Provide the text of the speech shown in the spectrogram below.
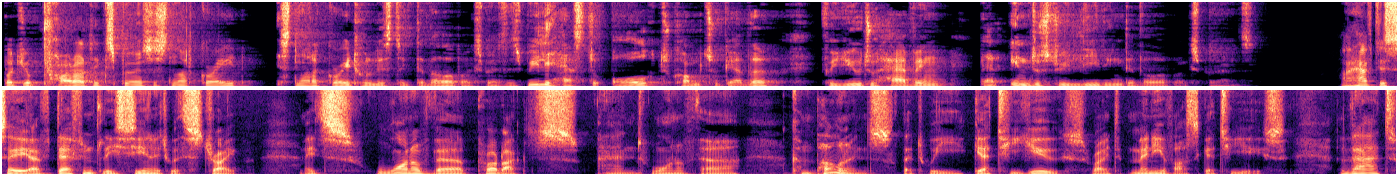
but your product experience is not great, it's not a great holistic developer experience. It really has to all to come together for you to having that industry leading developer experience. I have to say, I've definitely seen it with Stripe. It's one of the products and one of the components that we get to use, right? Many of us get to use that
